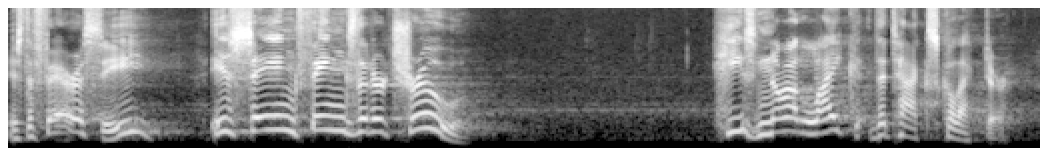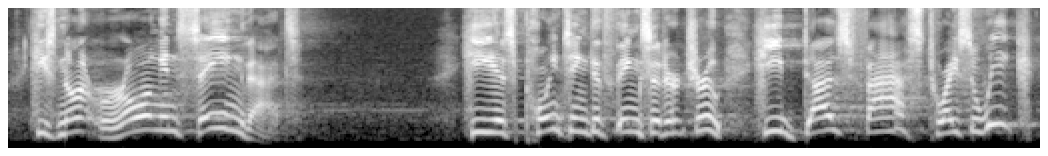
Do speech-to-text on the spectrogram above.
Is the Pharisee is saying things that are true. He's not like the tax collector. He's not wrong in saying that. He is pointing to things that are true. He does fast twice a week.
